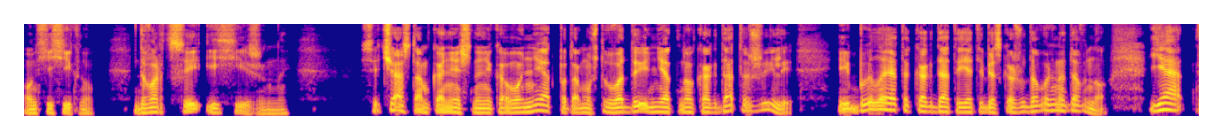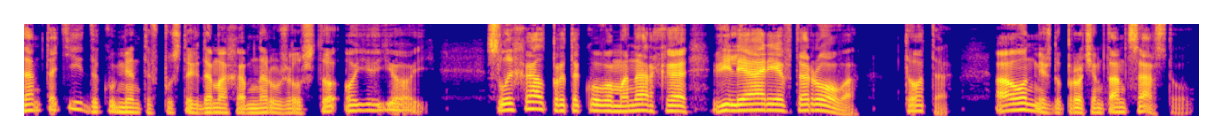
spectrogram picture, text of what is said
Он хихикнул. Дворцы и хижины. Сейчас там, конечно, никого нет, потому что воды нет, но когда-то жили. И было это когда-то, я тебе скажу, довольно давно. Я там такие документы в пустых домах обнаружил, что ой-ой-ой. Слыхал про такого монарха Вилиария II? То-то а он, между прочим, там царствовал.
